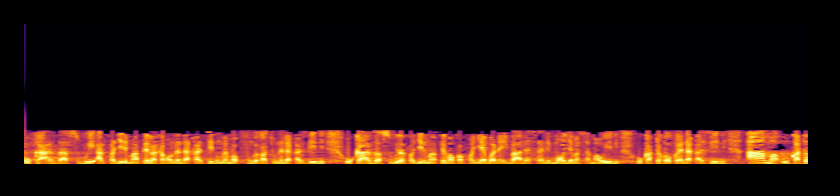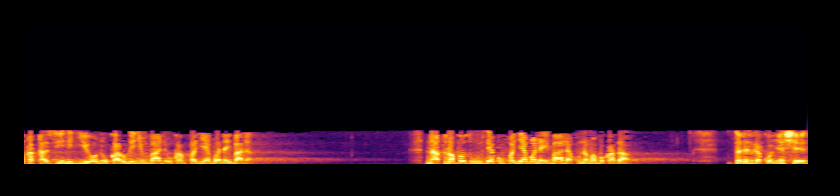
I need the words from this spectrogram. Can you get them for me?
ukaanza asubuhi alfajiri mapema kama unaenda kazini umeamua kufunga wakati unaenda kazini ukaanza asubuhi alfajiri mapema ukamfanyia bwana ibada sali moja masaa mawili ukatoka ukaenda kazini ama ukatoka kazini jioni ukarudi nyumbani ukamfanyia bwana ibada na tunapozungumzia kumfanyia bwana ibada kuna mambo kadhaa. Tende nikakuonyeshe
